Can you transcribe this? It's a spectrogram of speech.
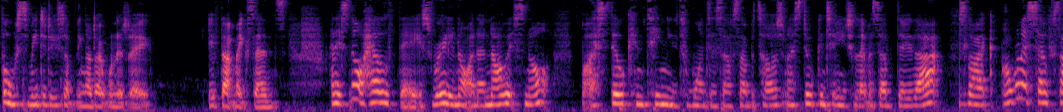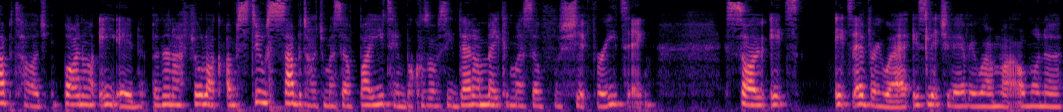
force me to do something I don't want to do if that makes sense. And it's not healthy, it's really not, and I know it's not, but I still continue to want to self-sabotage and I still continue to let myself do that. It's like, I want to self-sabotage by not eating, but then I feel like I'm still sabotaging myself by eating because obviously then I'm making myself feel shit for eating. So it's, it's everywhere, it's literally everywhere. I'm like, I want to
